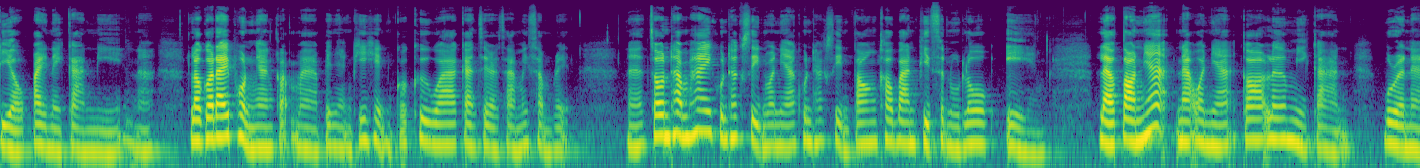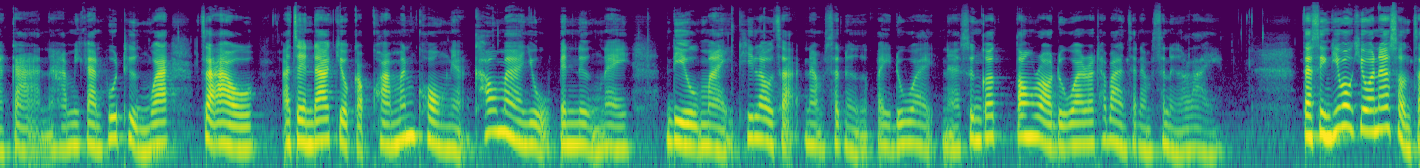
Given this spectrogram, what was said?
เดี่ยวไปในการนี้นะแล้วก็ได้ผลงานกลับมาเป็นอย่างที่เห็นก็คือว่าการเจรจาไม่สำเร็จนะจนทำให้คุณทักษิณวันนี้คุณทักษิณต้องเข้าบ้านพิษณุโลกเอง แล้วตอนเนี้ยณวันนี้ก็เริ่มมีการบูรณาการนะคะมีการพูดถึงว่าจะเอาอ g e n d a เกี่ยวกับความมั่นคงเนี่ยเข้ามาอยู่เป็นหนึ่งในดีลใหม่ที่เราจะนำเสนอไปด้วยนะซึ่งก็ต้องรอดูว่ารัฐบาลจะนำเสนออะไร แต่สิ่งที่โบคิดว่าน่าสนใจ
